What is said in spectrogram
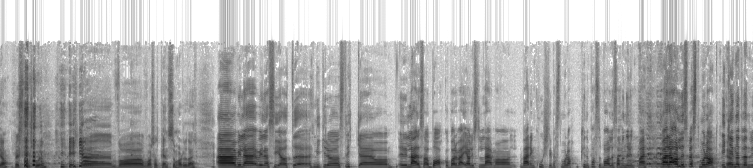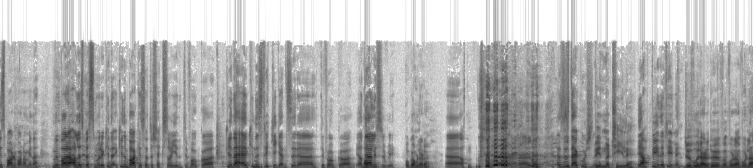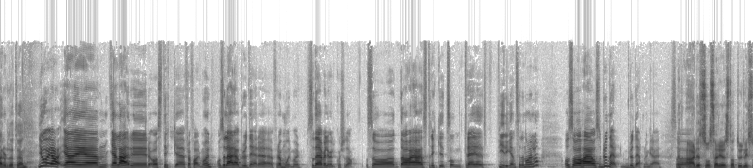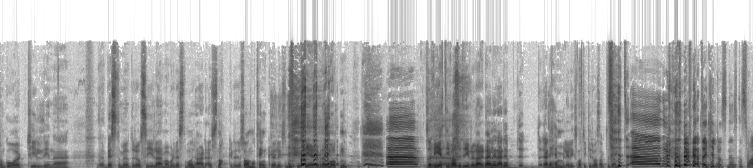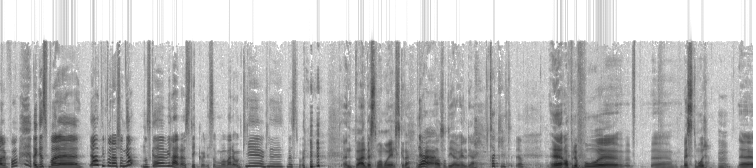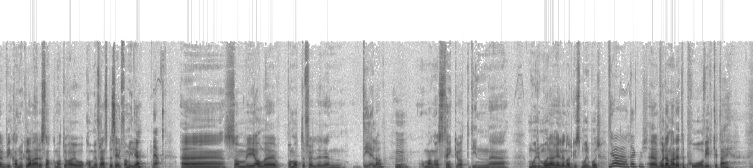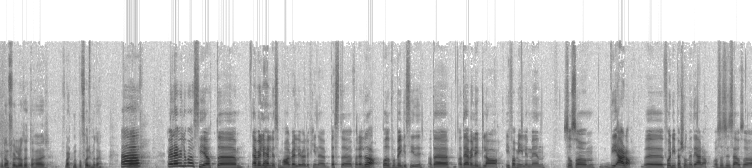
Ja, Bestemorskolen. eh, hva, hva slags pensum har dere der? Eh, vil, jeg, vil jeg si at uh, liker å strikke og eller lære seg å bake. og bare være, Jeg har lyst til å lære meg å være en koselig bestemor. da. Kunne passe på alle sammen rundt meg. Være alles bestemor. da. Ikke Ja. nødvendigvis barnebarna mine, men bare alles bestemor. og Kunne, kunne bake søte kjeks og gi det til folk. og Kunne, eh, kunne strikke gensere til folk. og ja, Det har jeg lyst til å bli. Hvor gammel er du? Eh, 18. syns det er koselig. Begynner tidlig. Ja, begynner tidlig. Du, hvor, du, hvor, hvor lærer du dette hen? Jo, ja. Jeg, eh, jeg lærer å strikke fra farmor, og så lærer jeg å brodere fra mormor. Så det er veldig veldig koselig. da. Så da har jeg strikket sånn tre-fire gensere nå, eller noe. Og så har jeg også brodert, brodert noen greier. Så, Men Er det så seriøst at du liksom går til dine bestemødre og sier 'lær meg å bli bestemor'? Er det, snakker dere sånn? Og tenker dere liksom diskuterer på den måten? Uh, Så vet de hva du driver og lærer deg, eller er det, er det hemmelig liksom at ikke du har sagt til dem? Uh, det vet jeg ikke helt hvordan jeg skal svare på. Jeg bare, ja, De bare er sånn Ja, nå skal vi lære deg å strikke og liksom, være ordentlig, ordentlig bestemor. Enhver bestemor må jo elske det. ja, ja. Altså, De er jo heldige. Takk, Ja. Eh, apropos eh, eh, bestemor. Mm. Eh, vi kan jo ikke la være å snakke om at du har jo, kommer jo fra en spesiell familie. Ja. eh, som vi alle på en måte føler en del av. Mm. Og mange av oss tenker jo at din eh, mormor er jo hele Norges mormor. ja, det er koselig. Eh, hvordan har dette påvirket deg? Hvordan føler du at dette har vært med på å forme deg? Eh, vel, jeg vil jo bare si at uh, jeg er veldig heldig som har veldig veldig fine besteforeldre. da, Både på begge sider. At jeg, at jeg er veldig glad i familien min sånn som de er, da. Eh, for de personene de er, da. Og så syns jeg også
